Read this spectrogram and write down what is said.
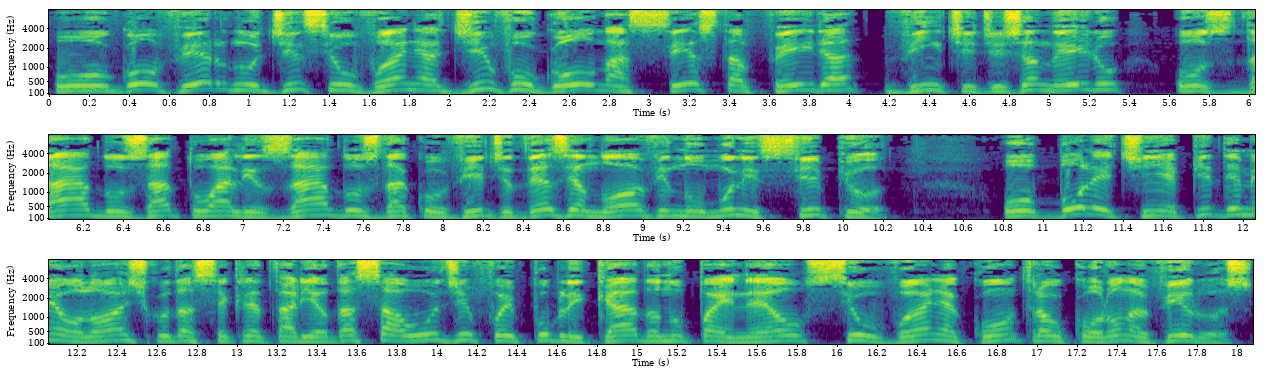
O governo de Silvânia divulgou na sexta-feira, 20 de janeiro, os dados atualizados da Covid-19 no município. O boletim epidemiológico da Secretaria da Saúde foi publicado no painel Silvânia contra o Coronavírus,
